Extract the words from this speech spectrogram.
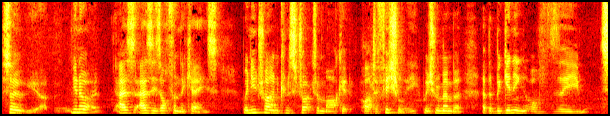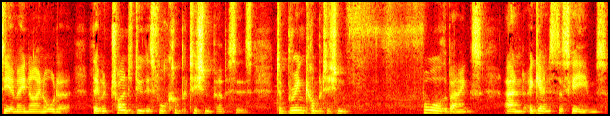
So, you know, as, as is often the case, when you try and construct a market artificially, which remember at the beginning of the CMA 9 order, they were trying to do this for competition purposes, to bring competition for the banks and against the schemes.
